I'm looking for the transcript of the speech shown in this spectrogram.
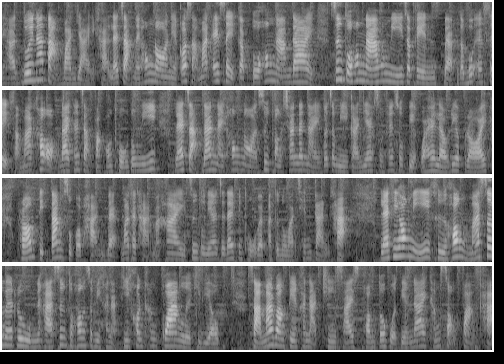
นะคะ ด้วยหน้าต่างบานใหญ่ค่ะ และจากในห้องนอนเนี่ยก็สามารถ access กับตัวห้องน้ำได้ ซึ่งตัวห้องน้ำห้องนี้จะเป็นแบบ double access สามารถเข้าออกได้ทั้งจากฝั่งของโถงตรงนี้ และจากด้านในห้องนอน ซึ่งฟังก์ชันด้านในก็จะมีการแยกโซนแห้งโซนเปียกไว้ให้แล้วเรียบร้อย พร้อมติดตั้งสุขภัณฑ์แบบมาตรฐานมาให้ ซึ่งตัวนี้จะได้เป็นโถแบบอัตโนมัติเช่นกันค่ะ และที่ห้องนี้คือห้อง Master Bedroom นะคะ ซึ่งตัวห้องจะมีขนาดที่ค่อนข้างกว้างเลยทีเดียว สามารถวางเตียงขนาด king size พร้อมโต๊ะหัวเตียงได้ทั้ง 2 ฝั่งค่ะ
